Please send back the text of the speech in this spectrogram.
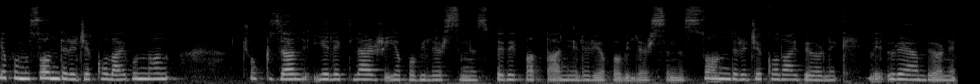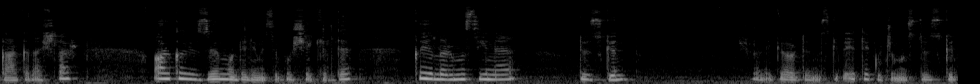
Yapımı son derece kolay. Bundan çok güzel yelekler yapabilirsiniz. Bebek battaniyeleri yapabilirsiniz. Son derece kolay bir örnek ve üreyen bir örnek arkadaşlar. Arka yüzü modelimizi bu şekilde. Kıyılarımız yine düzgün. Şöyle gördüğünüz gibi etek ucumuz düzgün.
